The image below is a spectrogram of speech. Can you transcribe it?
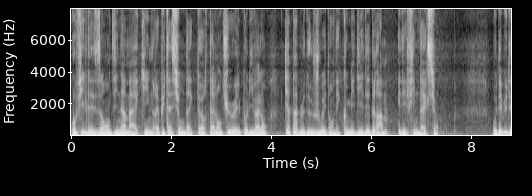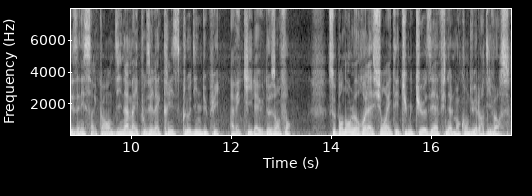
Au fil des ans, Dinam a acquis une réputation d'acteur talentueux et polyvalent, capable de jouer dans des comédies, des drames et des films d'action. Au début des années 50, Dinam a épousé l'actrice Claudine Dupuis, avec qui il a eu deux enfants. Cependant, leur relation a été tumultueuse et a finalement conduit à leur divorce.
